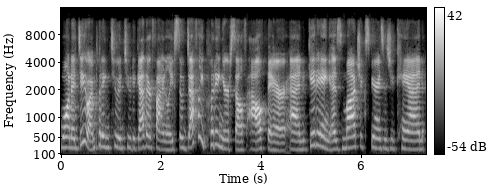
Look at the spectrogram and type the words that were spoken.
want to do. I'm putting two and two together finally. So, definitely putting yourself out there and getting as much experience as you can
